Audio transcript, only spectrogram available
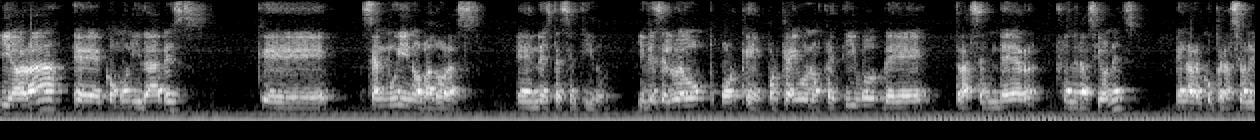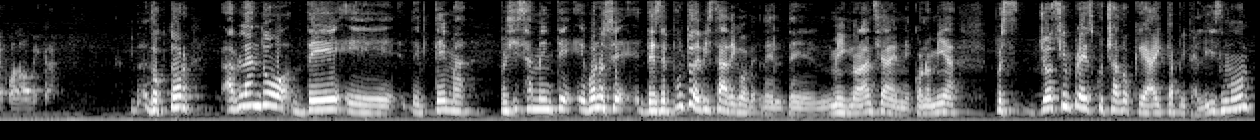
y habrá eh, comunidades que sean muy innovadoras en este sentido. Y desde luego, ¿por qué? Porque hay un objetivo de trascender generaciones en la recuperación económica. Doctor, hablando de, eh, del tema, precisamente, eh, bueno, desde el punto de vista, digo, de, mi ignorancia en economía, pues yo siempre he escuchado que hay capitalismo,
